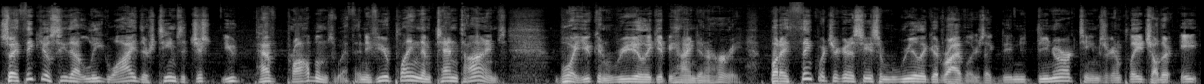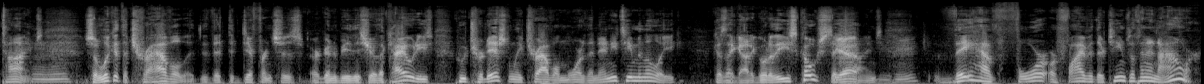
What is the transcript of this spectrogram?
So I think you'll see that league wide. There's teams that just you have problems with, and if you're playing them ten times, boy, you can really get behind in a hurry. But I think what you're going to see is some really good rivalries. Like the, the New York teams are going to play each other eight times. Mm-hmm. So look at the travel that, that the differences are going to be this year. The Coyotes, who traditionally travel more than any team in the league. Because they got to go to the East Coast six Yeah. times. Mm-hmm. They have four or five of their teams within an hour.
